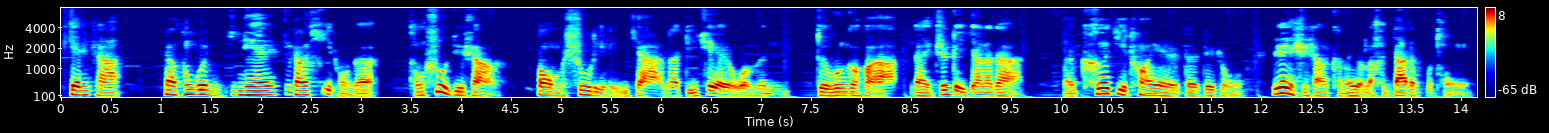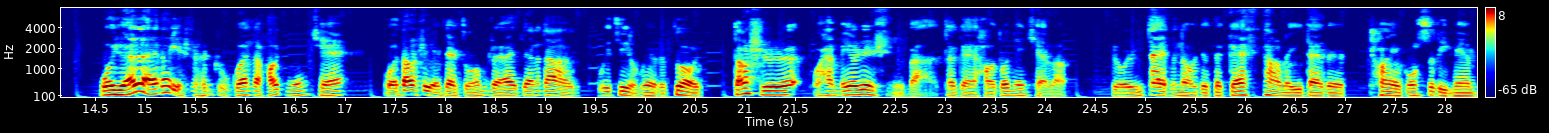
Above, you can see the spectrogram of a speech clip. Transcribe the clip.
偏差。像通过你今天非常系统的从数据上帮我们梳理了一下，那的确我们对温哥华乃至对加拿大，呃，科技创业的这种认识上可能有了很大的不同。我原来呢也是很主观的，好几年前我当时也在琢磨着，哎，加拿大 VC 有没有的做。当时我还没有认识你吧，大概好多年前了，有人带着呢，我就在 Gastown 那一带的创业公司里面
